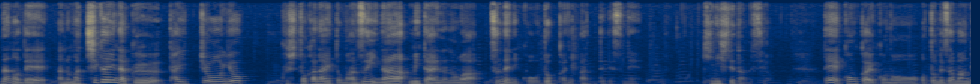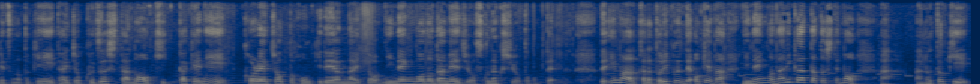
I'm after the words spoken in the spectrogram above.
なのであの間違いなく体調よくしとかないとまずいなみたいなのは常にこうどっかにあってですね気にしてたんですよ。で今回この乙女座満月の時に体調崩したのをきっかけにこれちょっと本気でやんないと2年後のダメージを少なくしようと思ってで今から取り組んでおけば2年後何かあったとしてもああの時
